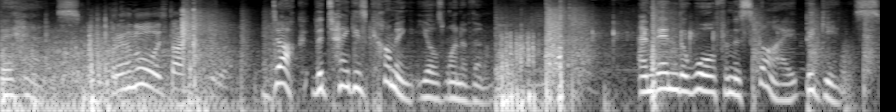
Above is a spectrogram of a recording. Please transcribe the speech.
their hands. Duck, the tank is coming, yells one of them. And then the war from the sky begins.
